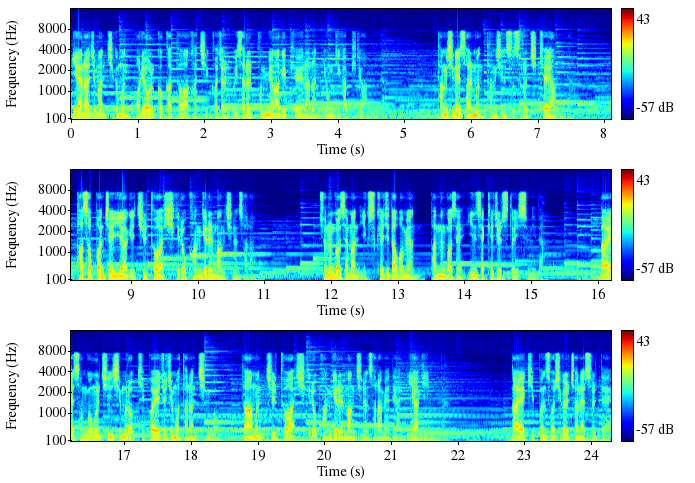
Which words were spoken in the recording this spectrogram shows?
미안하지만 지금은 어려울 것 같아와 같이 거절 의사를 분명하게 표현하는 용기가 필요합니다. 당신의 삶은 당신 스스로 지켜야 합니다. 다섯 번째 이야기 질투와 시기로 관계를 망치는 사람. 주는 것에만 익숙해지다 보면 받는 것에 인색해질 수도 있습니다. 나의 성공을 진심으로 기뻐해 주지 못하는 친구. 다음은 질투와 시기로 관계를 망치는 사람에 대한 이야기입니다. 나의 기쁜 소식을 전했을 때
